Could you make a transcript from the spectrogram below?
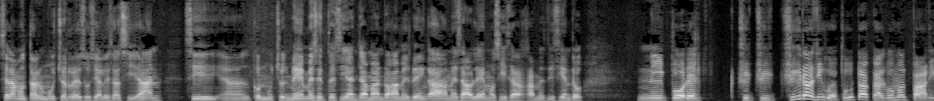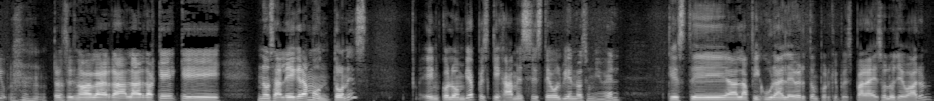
Se la montaron mucho en redes sociales a Zidane, sí, ah, con muchos memes. Entonces, iban llamando a James, venga James, hablemos. Y James diciendo, ni por el chichichiras, hijo de puta, calvo malpario. Entonces, no, la verdad, la verdad que, que nos alegra montones en Colombia, pues que James esté volviendo a su nivel, que esté a la figura del Everton, porque pues para eso lo llevaron.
